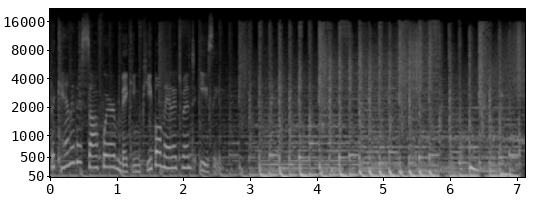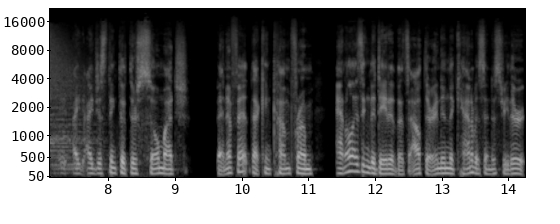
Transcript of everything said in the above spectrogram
the cannabis software making people management easy. I, I just think that there's so much benefit that can come from analyzing the data that's out there and in the cannabis industry there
